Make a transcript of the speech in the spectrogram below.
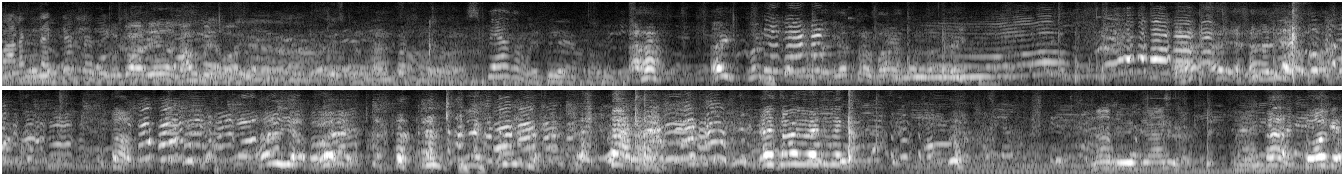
వాళ్ళకి దగ్గరలో ఏదో కాదు పెట్టుకో. స్పీకర్ ఏ సాగా పెట్టు, పెట్టు. నా, నువ్వు ఇటు రా అన్నా. ఓకే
